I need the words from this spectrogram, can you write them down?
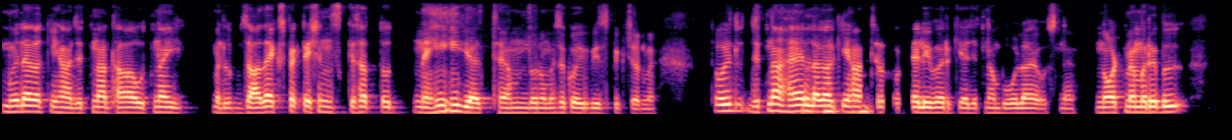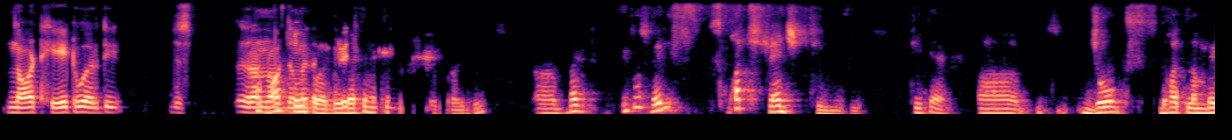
मुझे लगा कि हाँ जितना था उतना ही मतलब ज़्यादा एक्सपेक्टेशंस के साथ तो नहीं ही गए थे हम दोनों में से कोई भी इस पिक्चर में। तो जितना है लगा कि हाँ चलो डिलीवर किया जितना बोला है उसने। Not memorable not hate worthy just run of not the hate worthy uh, but it बहुत stretched थी मूवी ठीक है? जोक्स बहुत लंबे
